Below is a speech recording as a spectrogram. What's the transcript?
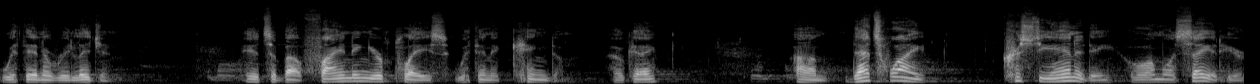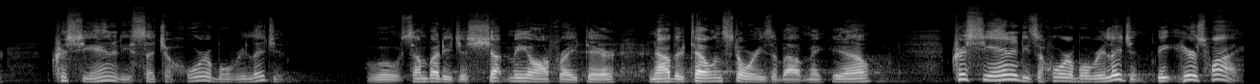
within a religion. It's about finding your place within a kingdom, okay? Um, that's why Christianity, oh, I'm going to say it here Christianity is such a horrible religion. Whoa, somebody just shut me off right there. Now they're telling stories about me, you know? Christianity is a horrible religion. Here's why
